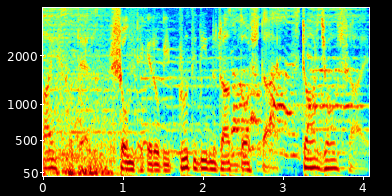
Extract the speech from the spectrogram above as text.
বাইস হোটেল। সোম থেকে রবি প্রতিদিন রাত দশটায়। স্টার জলসায়।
